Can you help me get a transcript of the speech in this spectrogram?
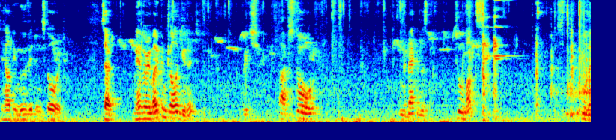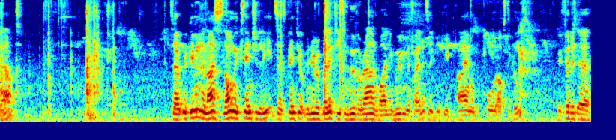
to help you move it and store it. So we have a remote control unit which I've stored in the back of this toolbox. Pull that out. So we've given it a nice long extension lead, so it's plenty of maneuverability to move around while you're moving the trailer, so you can keep eye on all the obstacles. We fitted a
